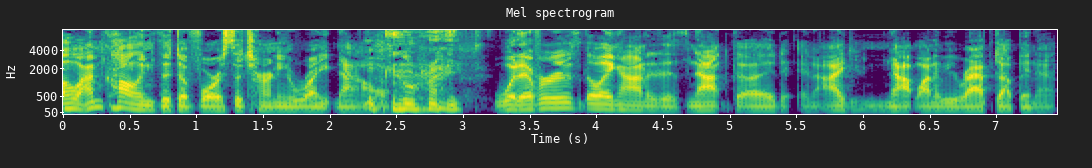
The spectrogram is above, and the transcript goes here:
Oh, I'm calling the divorce attorney right now? right. Whatever is going on, it is not good, and I do not want to be wrapped up in it.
